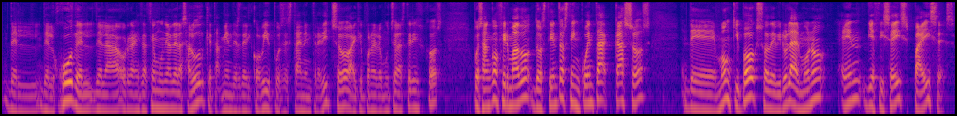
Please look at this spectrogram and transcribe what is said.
del, del WHO, de la Organización Mundial de la Salud, que también desde el COVID pues, está en entredicho, hay que ponerle muchos asteriscos, pues han confirmado 250 casos de monkeypox o de viruela del mono en 16 países.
